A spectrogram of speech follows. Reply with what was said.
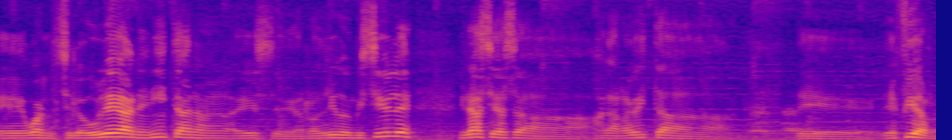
Eh, bueno, si lo googlean en Instagram es eh, Rodrigo Invisible. Gracias a, la revista de, Fierro.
